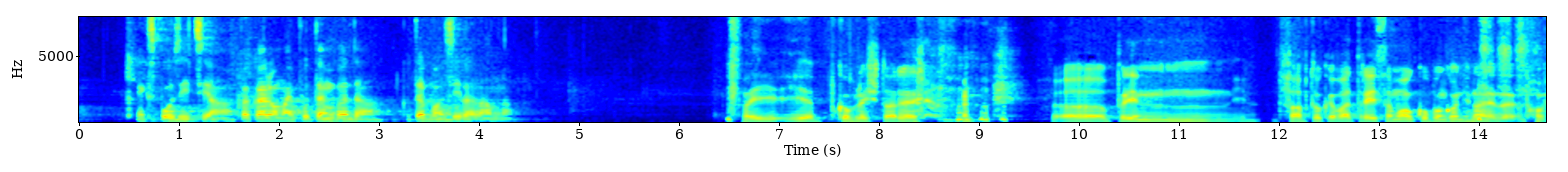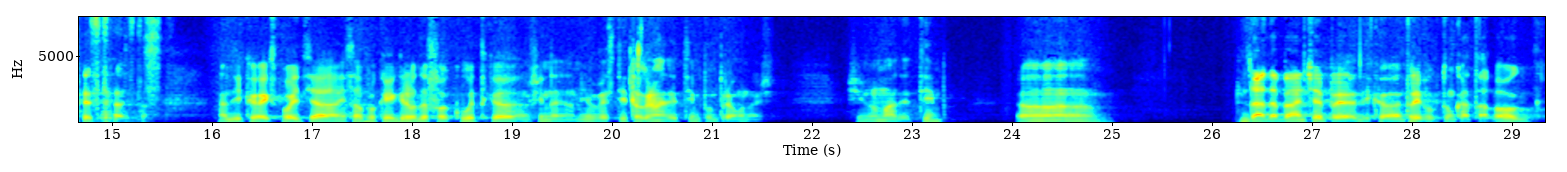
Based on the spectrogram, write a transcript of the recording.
expoziția pe care o mai putem vedea câteva zile la AMNA? Păi e copleșitoare uh, prin faptul că va trebui să mă ocup în continuare de povestea asta. Adică expoziția mi s-a părut că e greu de făcut, că, în fine, am investit o grămadă de timp împreună și, și nu numai de timp. Uh, da, de-abia începe, adică trebuie făcut un catalog.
